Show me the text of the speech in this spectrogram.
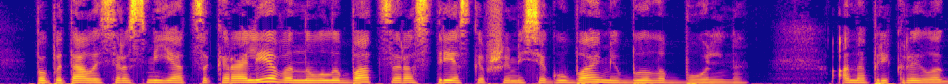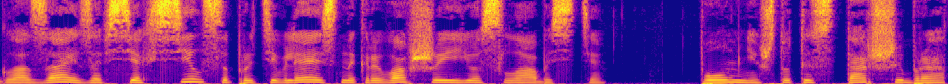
— попыталась рассмеяться королева, но улыбаться растрескавшимися губами было больно. Она прикрыла глаза, изо всех сил сопротивляясь накрывавшей ее слабости. «Помни, что ты старший брат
